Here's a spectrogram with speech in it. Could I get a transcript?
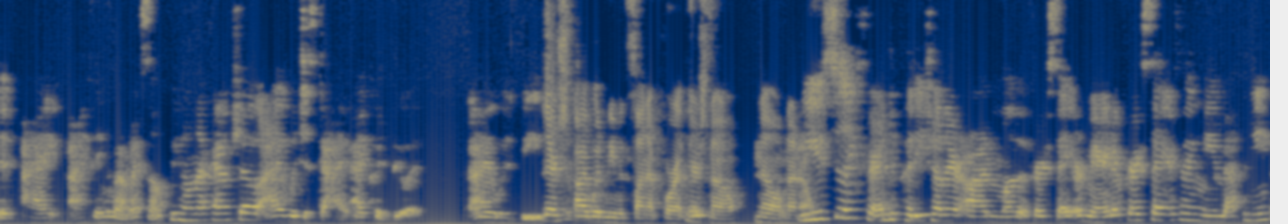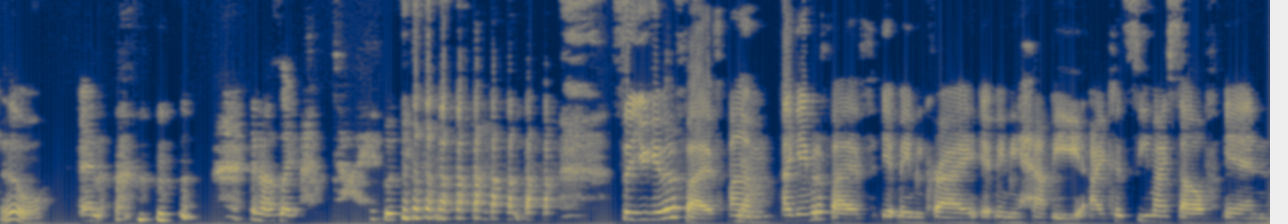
if I I think about myself being on that kind of show, I would just die. I couldn't do it. I would be. There's, I wouldn't even sign up for it. There's no, no, no, We used to like threaten to put each other on Love at First Sight or Married at First Sight or something. Me and Bethany, Ew. and and I was like, I would die. so you gave it a five. Um, Yeah. I gave it a five. It made me cry. It made me happy. I could see myself in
